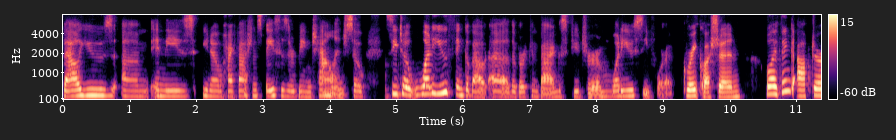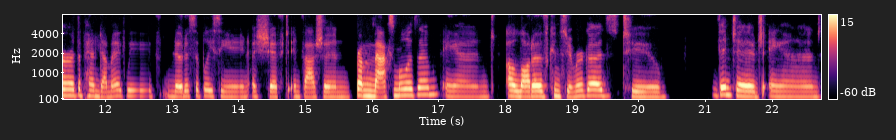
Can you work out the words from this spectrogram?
values um, in these, you know, high fashion spaces are being challenged. So, Sita, what do you think about uh, the Birkin bag's future, and what do you see for it? Great question. Well, I think after the pandemic, we've noticeably seen a shift in fashion from maximalism and a lot of consumer goods to vintage and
